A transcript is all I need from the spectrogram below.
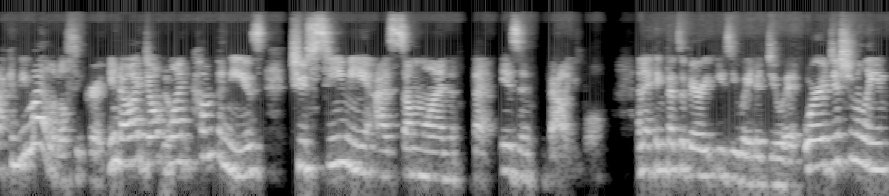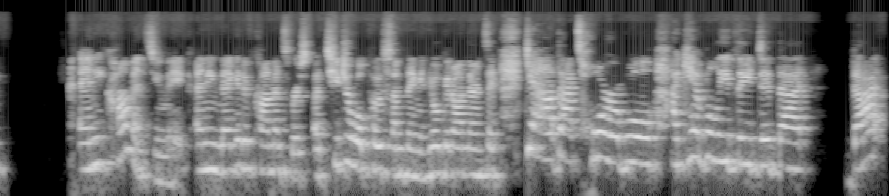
that can be my little secret. You know, I don't yep. want companies to see me as someone that isn't valuable. And I think that's a very easy way to do it. Or additionally, any comments you make, any negative comments where a teacher will post something and you'll get on there and say, yeah, that's horrible. I can't believe they did that. That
